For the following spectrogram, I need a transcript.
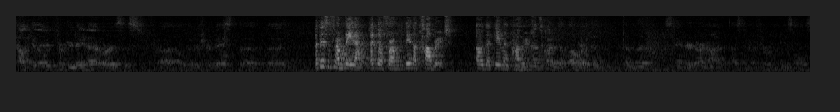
calculated from your data, or is this uh, literature-based, the, the? But this is from data, like uh, from data coverage of the given Because I mean, coverage. That's quite a bit lower than, than the standard R naught estimate for measles.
